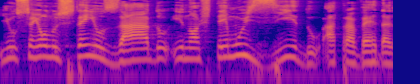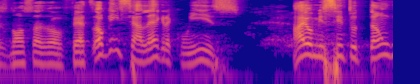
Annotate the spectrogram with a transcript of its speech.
e o Senhor nos tem usado e nós temos ido através das nossas ofertas. Alguém se alegra com isso? Ah, eu me sinto tão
